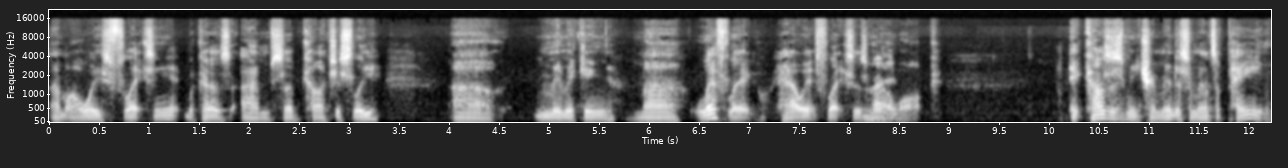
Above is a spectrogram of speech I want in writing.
I'm always flexing it because I'm subconsciously uh, mimicking my left leg, how it flexes when I walk. It causes me tremendous amounts of pain.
